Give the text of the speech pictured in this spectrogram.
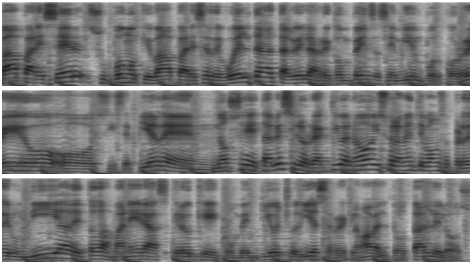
va a aparecer, supongo que va a aparecer de vuelta, tal vez las recompensas se envíen por correo o si se pierden, no sé, tal vez si lo reactivan hoy solamente vamos a perder un día, de todas maneras creo que con 28 días se reclamaba el total de, los,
